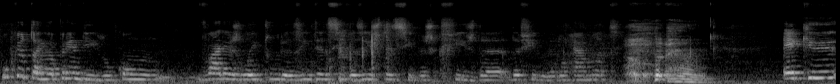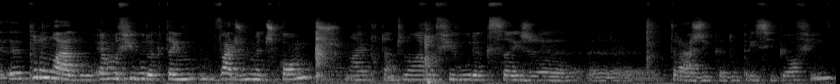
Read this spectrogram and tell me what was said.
o que eu tenho aprendido com várias leituras intensivas e extensivas que fiz da, da figura do Hamlet é que, eh, por um lado, é uma figura que tem vários momentos cómicos, não é? portanto, não é uma figura que seja uh, trágica do princípio ao fim.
